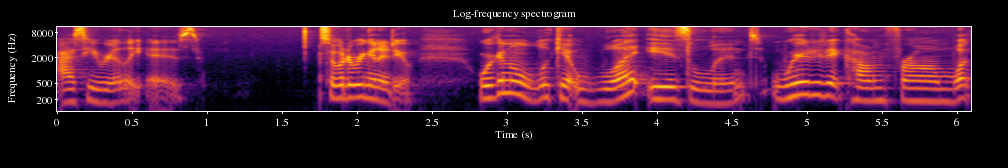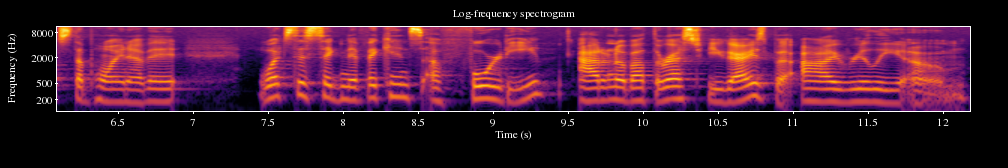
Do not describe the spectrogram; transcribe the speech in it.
as he really is. So, what are we going to do? We're going to look at what is Lent, where did it come from, what's the point of it, what's the significance of 40. I don't know about the rest of you guys, but I really um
